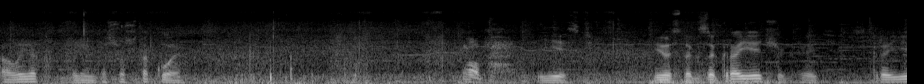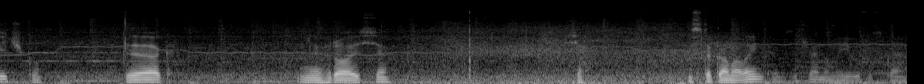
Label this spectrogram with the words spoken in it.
але як... Блін, та що ж таке? Оп, єсть. І ось так за краєчок геть. З краєчку. Так. Не грайся. Ось така маленька, звичайно, ми її випускаємо.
